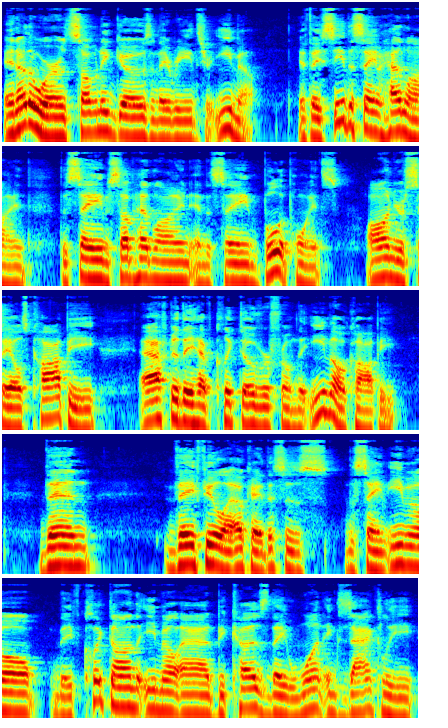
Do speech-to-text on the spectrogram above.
In other words, somebody goes and they reads your email. If they see the same headline, the same subheadline and the same bullet points on your sales copy after they have clicked over from the email copy, then they feel like, okay, this is the same email. They've clicked on the email ad because they want exactly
